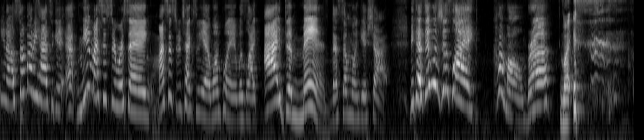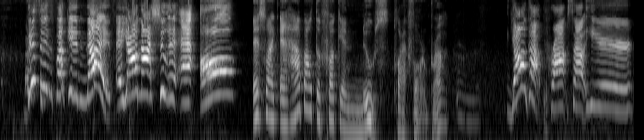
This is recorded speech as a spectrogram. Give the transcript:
you know, somebody had to get. Uh, me and my sister were saying. My sister texted me at one point and was like, "I demand that someone get shot," because it was just like, "Come on, bruh, Like, this is fucking nuts," and y'all not shooting at all. it's like, and how about the fucking noose platform, bruh? Y'all got props out here.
